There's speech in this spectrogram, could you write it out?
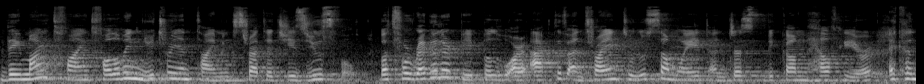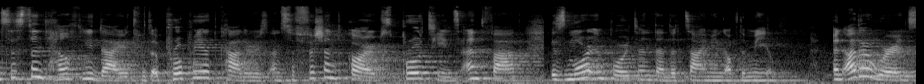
they might find following nutrient timing strategies useful. But for regular people who are active and trying to lose some weight and just become healthier, a consistent healthy diet with appropriate calories and sufficient carbs, proteins, and fat is more important than the timing of the meal. In other words,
